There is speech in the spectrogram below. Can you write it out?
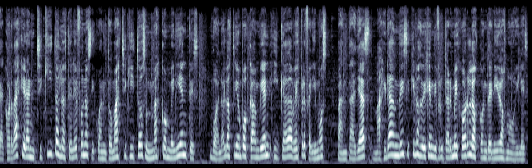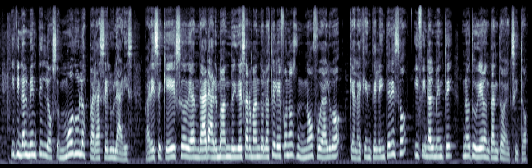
¿Te acordás que eran chiquitos los teléfonos y cuanto más chiquitos, más convenientes? Bueno, los tiempos cambian y cada vez preferimos pantallas más grandes que nos dejen disfrutar mejor los contenidos móviles. Y finalmente los módulos para celulares. Parece que eso de andar armando y desarmando los teléfonos no fue algo que a la gente le interesó y finalmente no tuvieron tanto éxito.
